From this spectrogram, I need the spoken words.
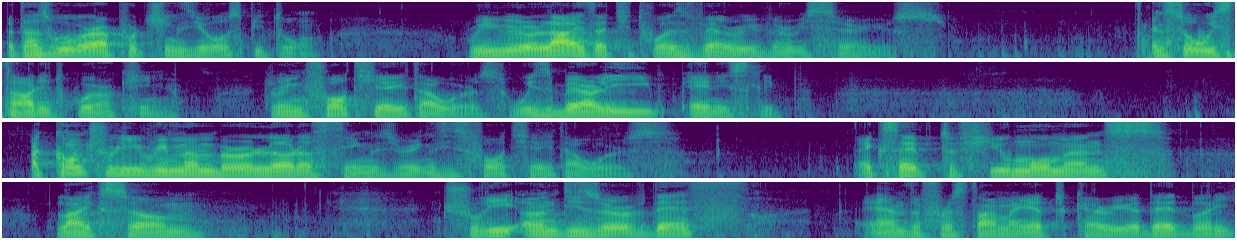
But as we were approaching the hospital, we realized that it was very, very serious. And so we started working during 48 hours with barely any sleep. I can't really remember a lot of things during these 48 hours except a few moments like some truly undeserved death and the first time I had to carry a dead body.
